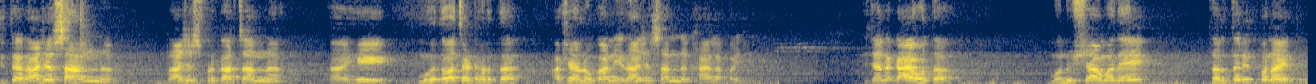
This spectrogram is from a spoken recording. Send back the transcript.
तिथं राजस अन्न राजस प्रकारचं अन्न हे महत्त्वाचं ठरतं. अशा लोकांनी राजस्थान खायला पाहिजे. त्याच्यानं काय होतं मनुष्यामध्ये तरतरीतपणा येतो.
